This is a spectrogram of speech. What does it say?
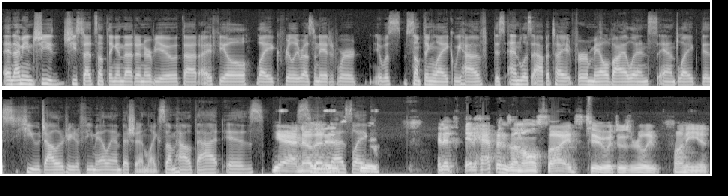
And I mean, she she said something in that interview that I feel like really resonated, where it was something like we have this endless appetite for male violence and like this huge allergy to female ambition. Like somehow that is yeah, no, that is as like. True. And it it happens on all sides too, which is really funny. It,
